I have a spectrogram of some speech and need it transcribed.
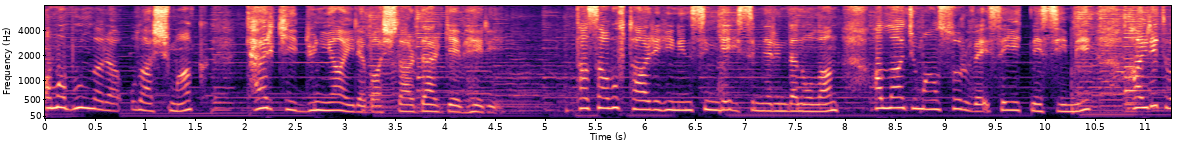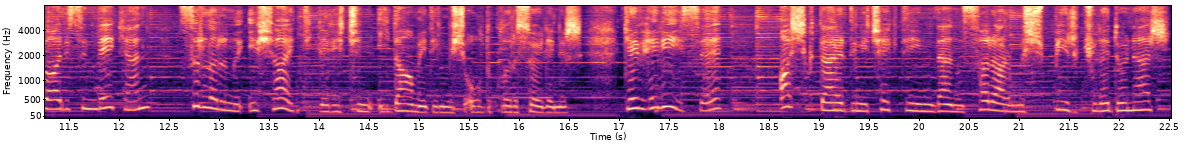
Ama bunlara ulaşmak terki dünya ile başlar der Gevheri tasavvuf tarihinin simge isimlerinden olan Hallacı Mansur ve Seyit Nesimi Hayret Vadisi'ndeyken sırlarını ifşa ettikleri için idam edilmiş oldukları söylenir. Gevheri ise aşk derdini çektiğinden sararmış bir küle döner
